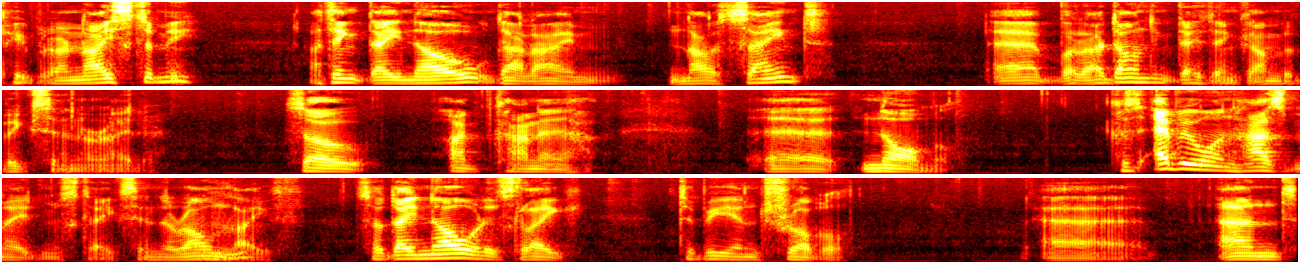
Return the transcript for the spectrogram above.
people are nice to me. I think they know that I'm not a saint, uh, but I don't think they think I'm a big sinner either. So I'm kind of uh, normal because everyone has made mistakes in their own life, so they know what it's like to be in trouble. Uh, and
